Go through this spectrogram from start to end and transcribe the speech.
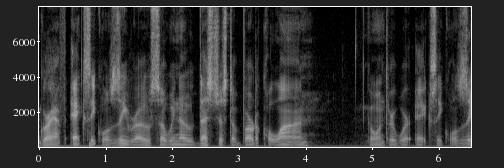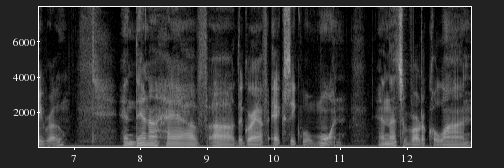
graph x equals 0, so we know that's just a vertical line going through where x equals 0. And then I have uh, the graph x equal 1, and that's a vertical line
